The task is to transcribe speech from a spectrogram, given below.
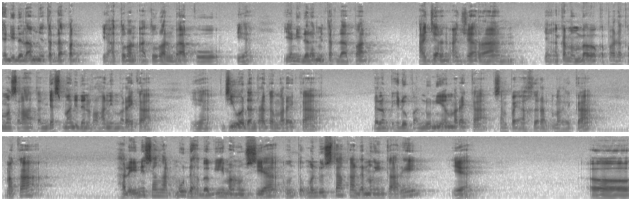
Yang di dalamnya terdapat ya aturan-aturan baku ya. Yang di dalamnya terdapat ajaran-ajaran yang akan membawa kepada kemaslahatan jasmani dan rohani mereka, ya jiwa dan raga mereka dalam kehidupan dunia mereka sampai akhirat mereka, maka hal ini sangat mudah bagi manusia untuk mendustakan dan mengingkari ya eh,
